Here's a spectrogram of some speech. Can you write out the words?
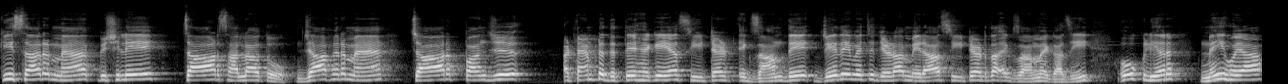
ਕਿ, ਸਰ, ਮੈਂ ਪਿਛਲੇ 4 ਸਾਲਾਂ ਤੋਂ ਜਾਂ ਫਿਰ ਮੈਂ 4-5 ਅਟੈਂਪਟ ਦਿੱਤੇ ਹੈਗੇ ਆ ਸੀਟੈਟ ਐਗਜ਼ਾਮ ਦੇ, ਜਿਹਦੇ ਵਿੱਚ ਜਿਹੜਾ ਮੇਰਾ ਸੀਟੈਟ ਦਾ ਐਗਜ਼ਾਮ ਹੈਗਾ ਜੀ, ਉਹ ਕਲੀਅਰ ਨਹੀਂ ਹੋਇਆ।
